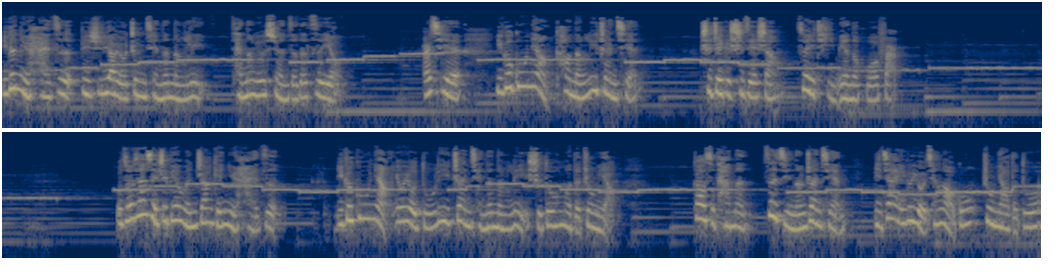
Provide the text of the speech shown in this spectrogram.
一个女孩子必须要有挣钱的能力，才能有选择的自由。而且，一个姑娘靠能力赚钱，是这个世界上最体面的活法儿。我总想写这篇文章给女孩子，一个姑娘拥有独立赚钱的能力是多么的重要，告诉她们自己能赚钱，比嫁一个有钱老公重要的多。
